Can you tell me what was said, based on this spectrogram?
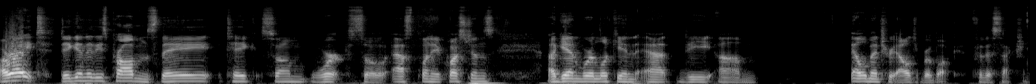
All right, dig into these problems. They take some work, so ask plenty of questions. Again, we're looking at the um, elementary algebra book for this section.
